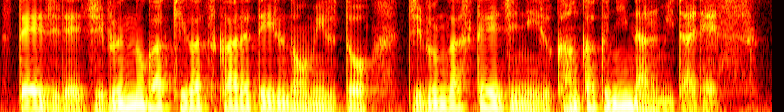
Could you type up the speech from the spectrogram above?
ステージで自分の楽器が使われているのを見ると自分がステージにいる感覚になるみたいです。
